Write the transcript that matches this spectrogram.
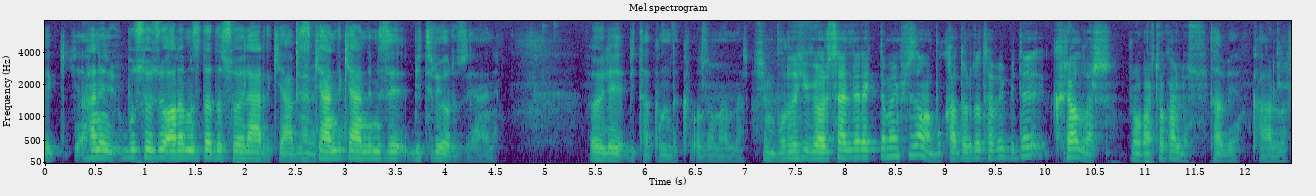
E, Hani bu sözü aramızda da söylerdik ya. Biz Evet. kendi kendimizi bitiriyoruz yani. Öyle bir takımdık o zamanlar. Şimdi buradaki görselleri eklememişiz ama bu kadroda tabii bir de kral var. Roberto Carlos. Tabii Carlos.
